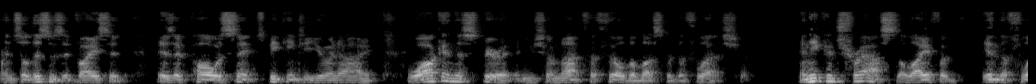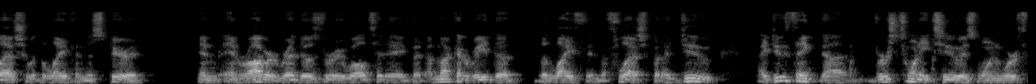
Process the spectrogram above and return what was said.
And so this is advice that is that Paul was speaking to you and I, walk in the spirit and you shall not fulfill the lust of the flesh. And he contrasts the life of in the flesh with the life in the spirit and and Robert read those very well today. But I'm not going to read the the life in the flesh, but I do I do think that verse 22 is one worth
